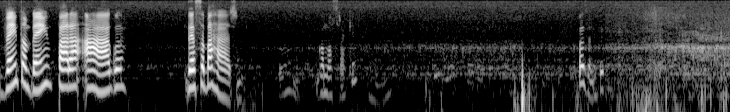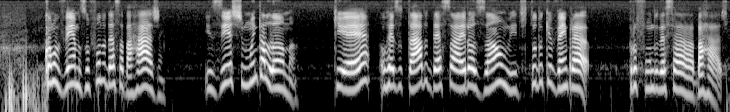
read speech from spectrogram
vêm também para a água dessa barragem. Vou mostrar aqui. Como vemos, no fundo dessa barragem existe muita lama, que é o resultado dessa erosão e de tudo que vem para o fundo dessa barragem.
